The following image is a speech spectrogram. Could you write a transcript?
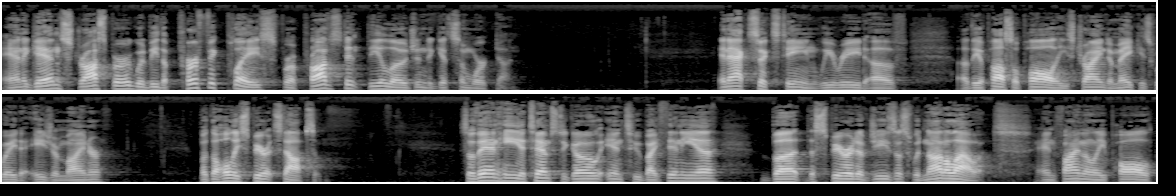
And again, Strasbourg would be the perfect place for a Protestant theologian to get some work done. In Acts 16, we read of uh, the Apostle Paul. He's trying to make his way to Asia Minor, but the Holy Spirit stops him. So then he attempts to go into Bithynia but the Spirit of Jesus would not allow it. And finally, Paul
